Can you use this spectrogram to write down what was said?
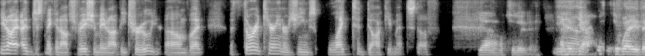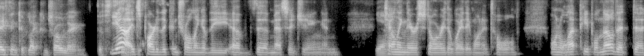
know, I, I, just make an observation, may not be true, um, but authoritarian regimes like to document stuff. Yeah, absolutely. Yeah, and yeah, it's a way they think of like controlling. This, yeah, it's part of the controlling of the of the messaging and yeah. telling their story the way they want it told. I want to yeah. let people know that uh,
